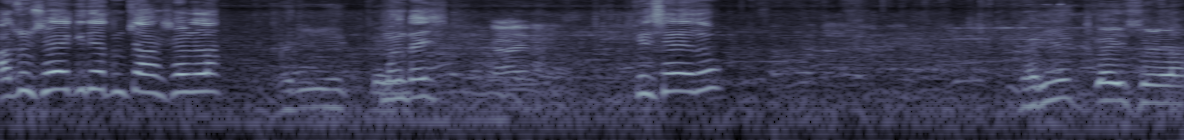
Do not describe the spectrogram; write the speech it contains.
अजून शाळा किती आहे तुमच्या शाळेला? घरी मग किती शाळा आहे तो? घरी आहेत काही शेळ्या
